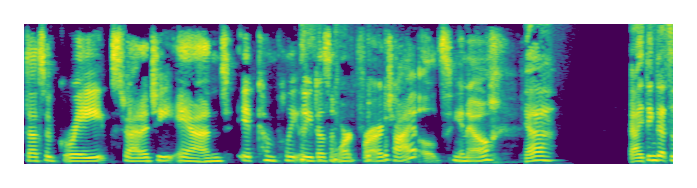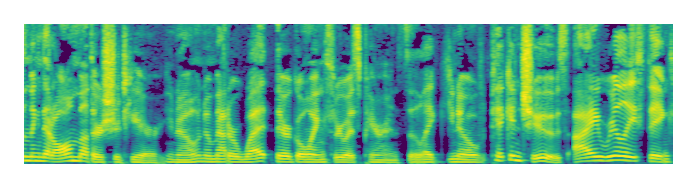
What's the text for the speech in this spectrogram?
that's a great strategy and it completely doesn't work for our child you know? Yeah I think that's something that all mothers should hear, you know, no matter what they're going through as parents. So like, you know, pick and choose. I really think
